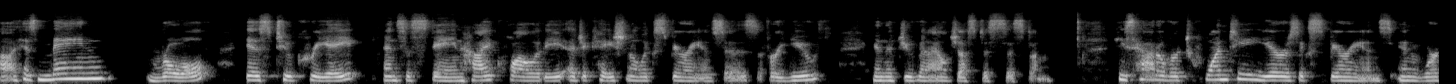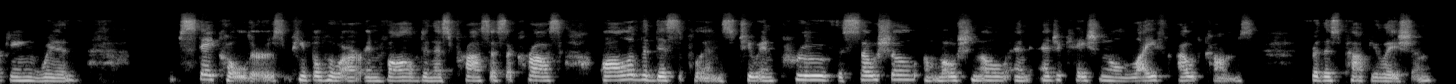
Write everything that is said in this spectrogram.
Uh, his main role is to create and sustain high quality educational experiences for youth in the juvenile justice system. He's had over 20 years' experience in working with stakeholders, people who are involved in this process across all of the disciplines to improve the social, emotional, and educational life outcomes for this population.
